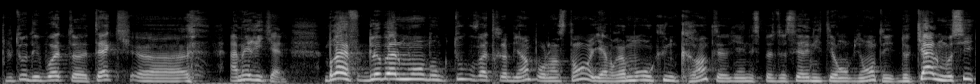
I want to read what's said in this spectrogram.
plutôt des boîtes tech américaine. Bref, globalement, donc tout va très bien pour l'instant. Il n'y a vraiment aucune crainte. Il y a une espèce de sérénité ambiante et de calme aussi.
